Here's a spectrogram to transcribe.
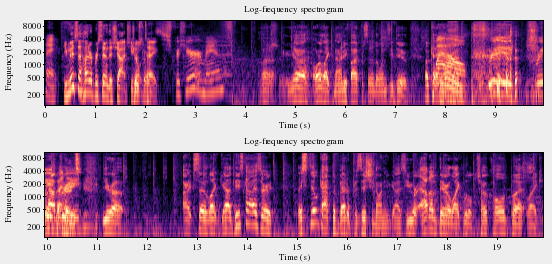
Thanks. You miss 100% of the shots you True don't story. take. For sure, man. Uh, yeah, or like 95% of the ones you do. Okay, Wow. Lauren, rude. Rude, round but three. rude. You're up. All right, so like, yeah, these guys are. They still got the better position on you guys. You were out of their like little chokehold, but like,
